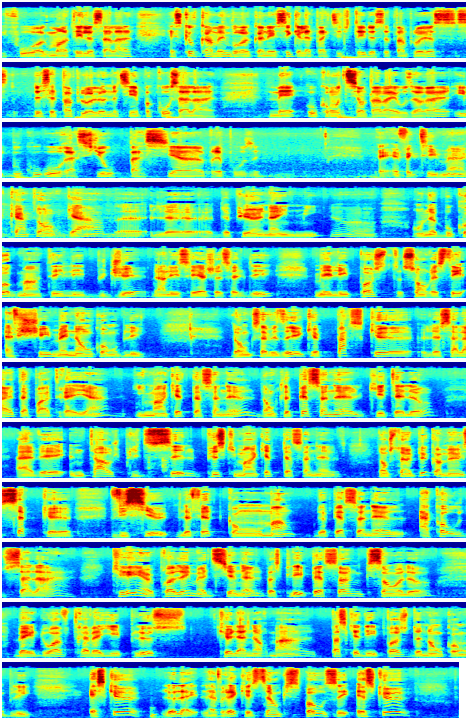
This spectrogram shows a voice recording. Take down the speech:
il faut augmenter le salaire. Est-ce que vous quand même vous reconnaissez que l'attractivité de cet emploi-là, ne tient pas qu'au salaire, mais aux conditions de travail, aux horaires et beaucoup au ratio patient préposé? Ben, effectivement, quand on regarde euh, depuis un an et demi, on a beaucoup augmenté les budgets dans les CHSLD, mais les postes sont restés affichés mais non comblés. Donc, ça veut dire que parce que le salaire n'était pas attrayant, il manquait de personnel. Donc, le personnel qui était là avait une tâche plus difficile puisqu'il manquait de personnel. Donc, c'est un peu comme un cercle vicieux. Le fait qu'on manque de personnel à cause du salaire crée un problème additionnel parce que les personnes qui sont là, ben, doivent travailler plus que la normale parce qu'il y a des postes de non comblés. Est-ce que, là, la vraie question qui se pose, c'est est-ce que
